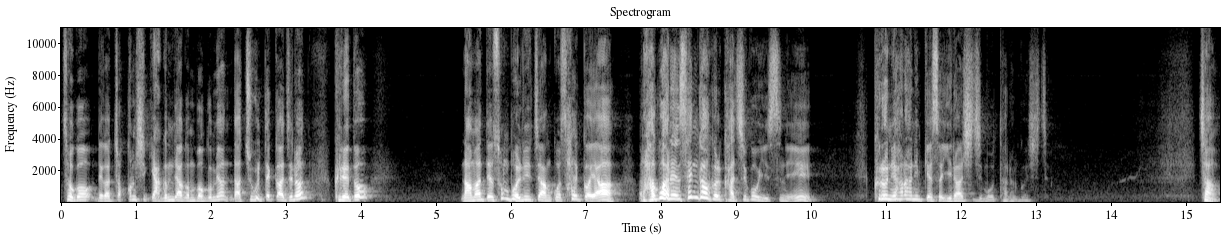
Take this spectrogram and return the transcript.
저거 내가 조금씩 야금야금 먹으면 나 죽을 때까지는 그래도 남한테 손 벌리지 않고 살 거야 라고 하는 생각을 가지고 있으니 그러니 하나님께서 일하시지 못하는 것이죠. 자,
